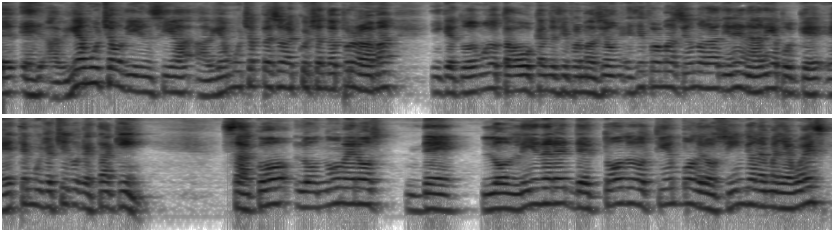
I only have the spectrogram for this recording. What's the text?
eh, eh, había mucha audiencia, había muchas personas escuchando el programa y que todo el mundo estaba buscando esa información. Esa información no la tiene nadie porque este muchachito que está aquí sacó los números de los líderes de todos los tiempos de los indios de Mayagüez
